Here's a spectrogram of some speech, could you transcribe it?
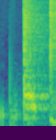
Oh.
